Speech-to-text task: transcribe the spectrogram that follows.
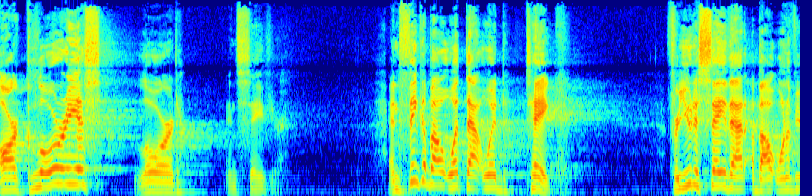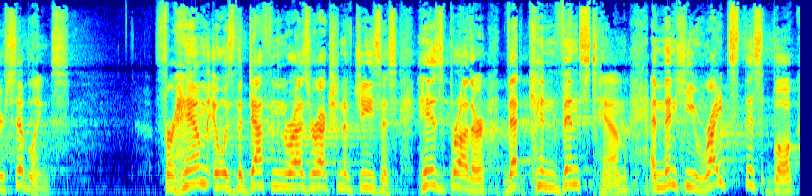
our glorious Lord and Savior. And think about what that would take for you to say that about one of your siblings. For him, it was the death and the resurrection of Jesus, his brother, that convinced him. And then he writes this book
